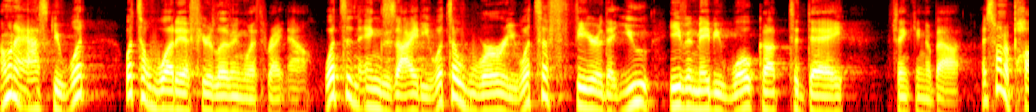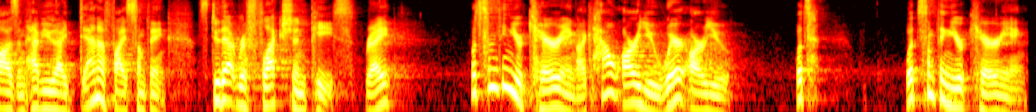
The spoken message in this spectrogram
I want to ask you, what, what's a what if you're living with right now? What's an anxiety? What's a worry? What's a fear that you even maybe woke up today thinking about? I just want to pause and have you identify something. Let's do that reflection piece, right? What's something you're carrying? Like, how are you? Where are you? What's, what's something you're carrying?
